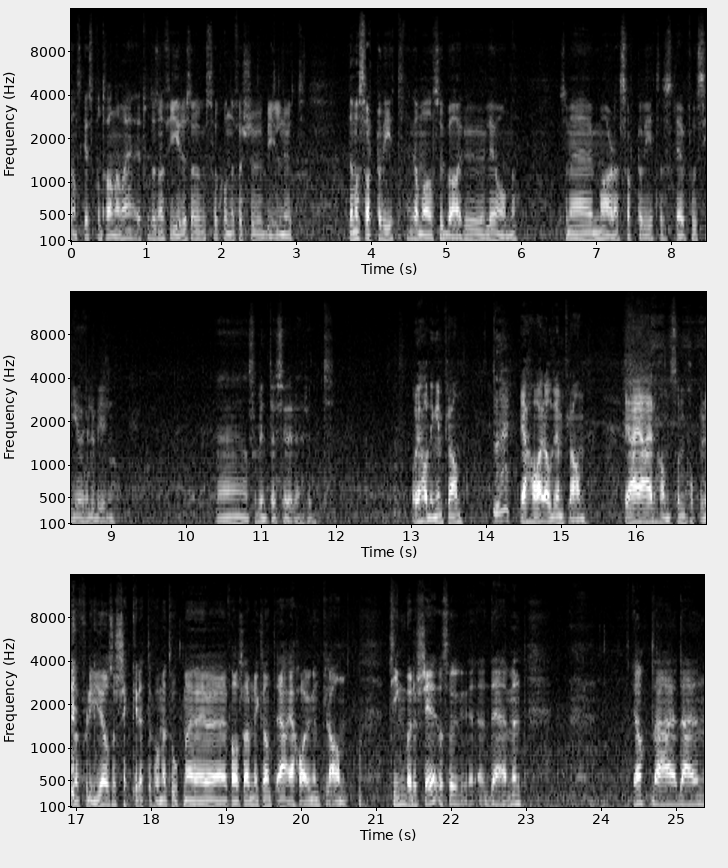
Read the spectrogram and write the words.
ganske spontan av meg. I 2004 så, så kom den første bilen ut. Den var svart og hvit. En gammel Subaru Leone. Som jeg mala svart og hvit og så skrev poesi over hele bilen. Eh, og så begynte jeg å kjøre rundt. Og jeg hadde ingen plan. Nei. Jeg har aldri en plan. Jeg er han som hopper ut av flyet og så sjekker etterpå om jeg tok på meg eh, fallskjermen. ikke sant? Jeg, jeg har jo ingen plan. Ting bare skjer. og så... Det er, men ja, det er, det, er en,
